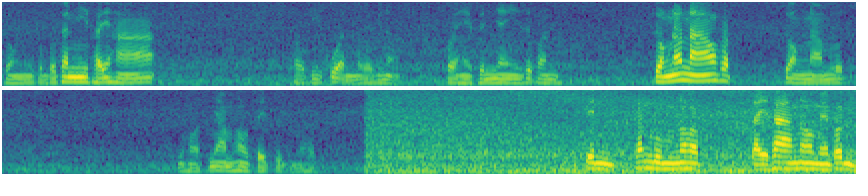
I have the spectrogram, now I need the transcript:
ช่วงนี้ก็บ่ทันมีไผหาเท่าที่ควรนะครับพี่น้องปล่อยให้เพิ่นใหญ่ซะก่อนช่วงหนาวๆครับช่วงน้ำลดสิหอดย่ามเฮาใส่ตุ่มนะครับเป็นทั้งลุมนะครับไต่ทางเนาะแม่ป้ามี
